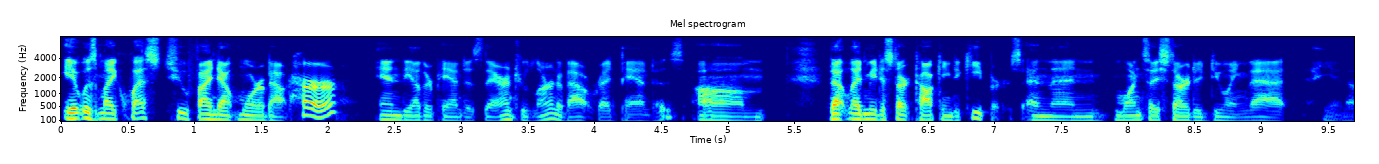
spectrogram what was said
it was my quest to find out more about her and the other pandas there and to learn about red pandas um, that led me to start talking to keepers. And then once i started doing that you know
